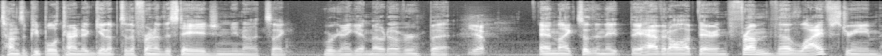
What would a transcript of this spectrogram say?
tons of people trying to get up to the front of the stage, and you know it's like we're gonna get mowed over. But Yep. and like so then they they have it all up there, and from the live stream,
